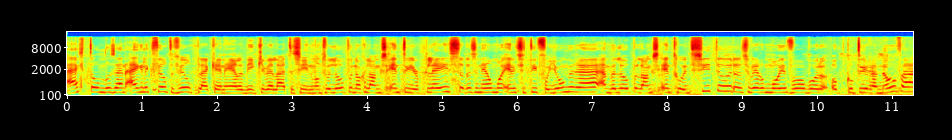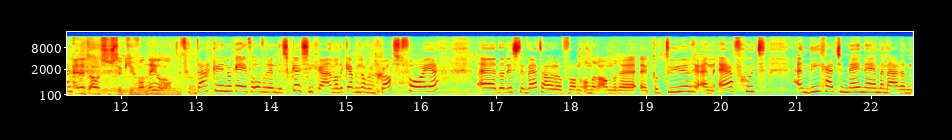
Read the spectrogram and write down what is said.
Echt Tom, er zijn eigenlijk veel te veel plekken in Heerlen die ik je wil laten zien. Want we lopen nog langs Into Your Place, dat is een heel mooi initiatief voor jongeren. En we lopen langs Intro in Situ, dat is weer een mooie voorbode op Cultura Nova. En het oudste stukje van Nederland. Daar kun je nog even over in discussie gaan, want ik heb nog een gast voor je. Eh, dat is de wethouder van onder andere eh, cultuur en erfgoed. En die gaat je meenemen naar een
